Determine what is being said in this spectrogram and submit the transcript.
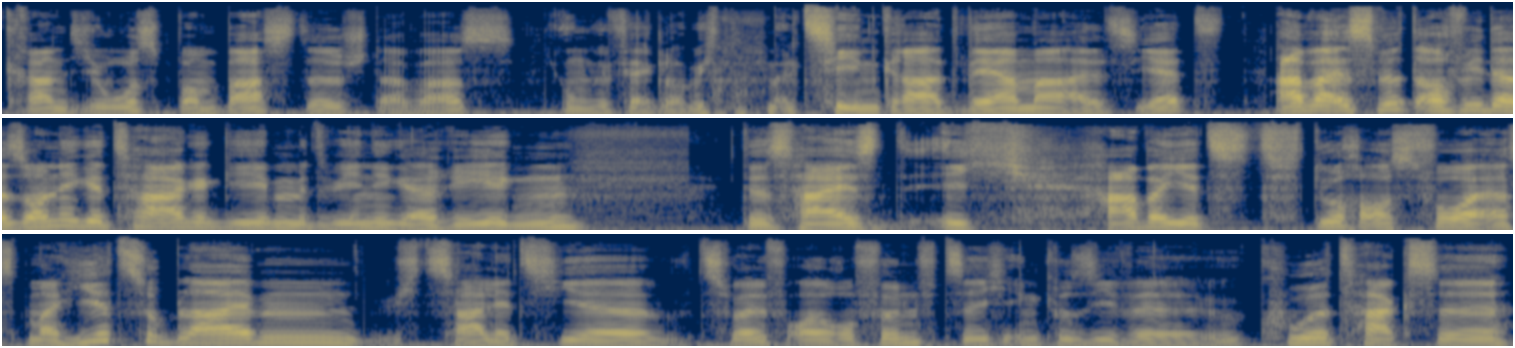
grandios bombastisch. Da war es ungefähr, glaube ich, nochmal 10 Grad wärmer als jetzt. Aber es wird auch wieder sonnige Tage geben mit weniger Regen. Das heißt, ich habe jetzt durchaus vor, erstmal hier zu bleiben. Ich zahle jetzt hier 12,50 Euro inklusive Kurtaxe,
